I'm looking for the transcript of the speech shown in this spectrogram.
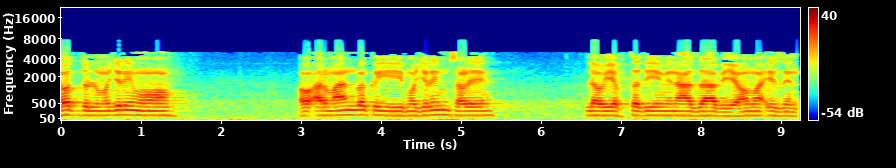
یود المجرم او ارمان بکی مجرم سره لو یفتدی من عذاب یوم اذن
